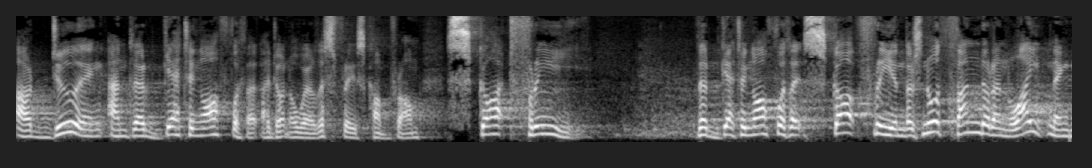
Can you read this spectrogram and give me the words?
are doing and they're getting off with it. I don't know where this phrase come from. Scot free. They're getting off with it scot free, and there's no thunder and lightning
